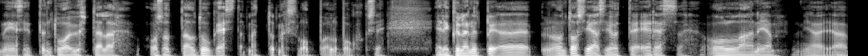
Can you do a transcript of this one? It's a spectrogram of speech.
niin sitten tuo yhtälö osoittautuu kestämättömäksi loppujen lopuksi. Eli kyllä nyt on tosiasioiden edessä ollaan ja, ja, ja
